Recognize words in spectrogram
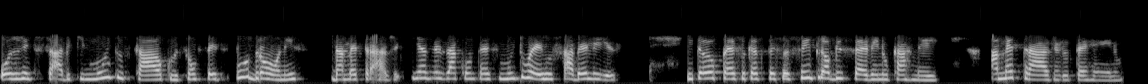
Hoje a gente sabe que muitos cálculos são feitos por drones da metragem e às vezes acontece muito erro, sabe, Elias? Então eu peço que as pessoas sempre observem no carnê a metragem do terreno.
